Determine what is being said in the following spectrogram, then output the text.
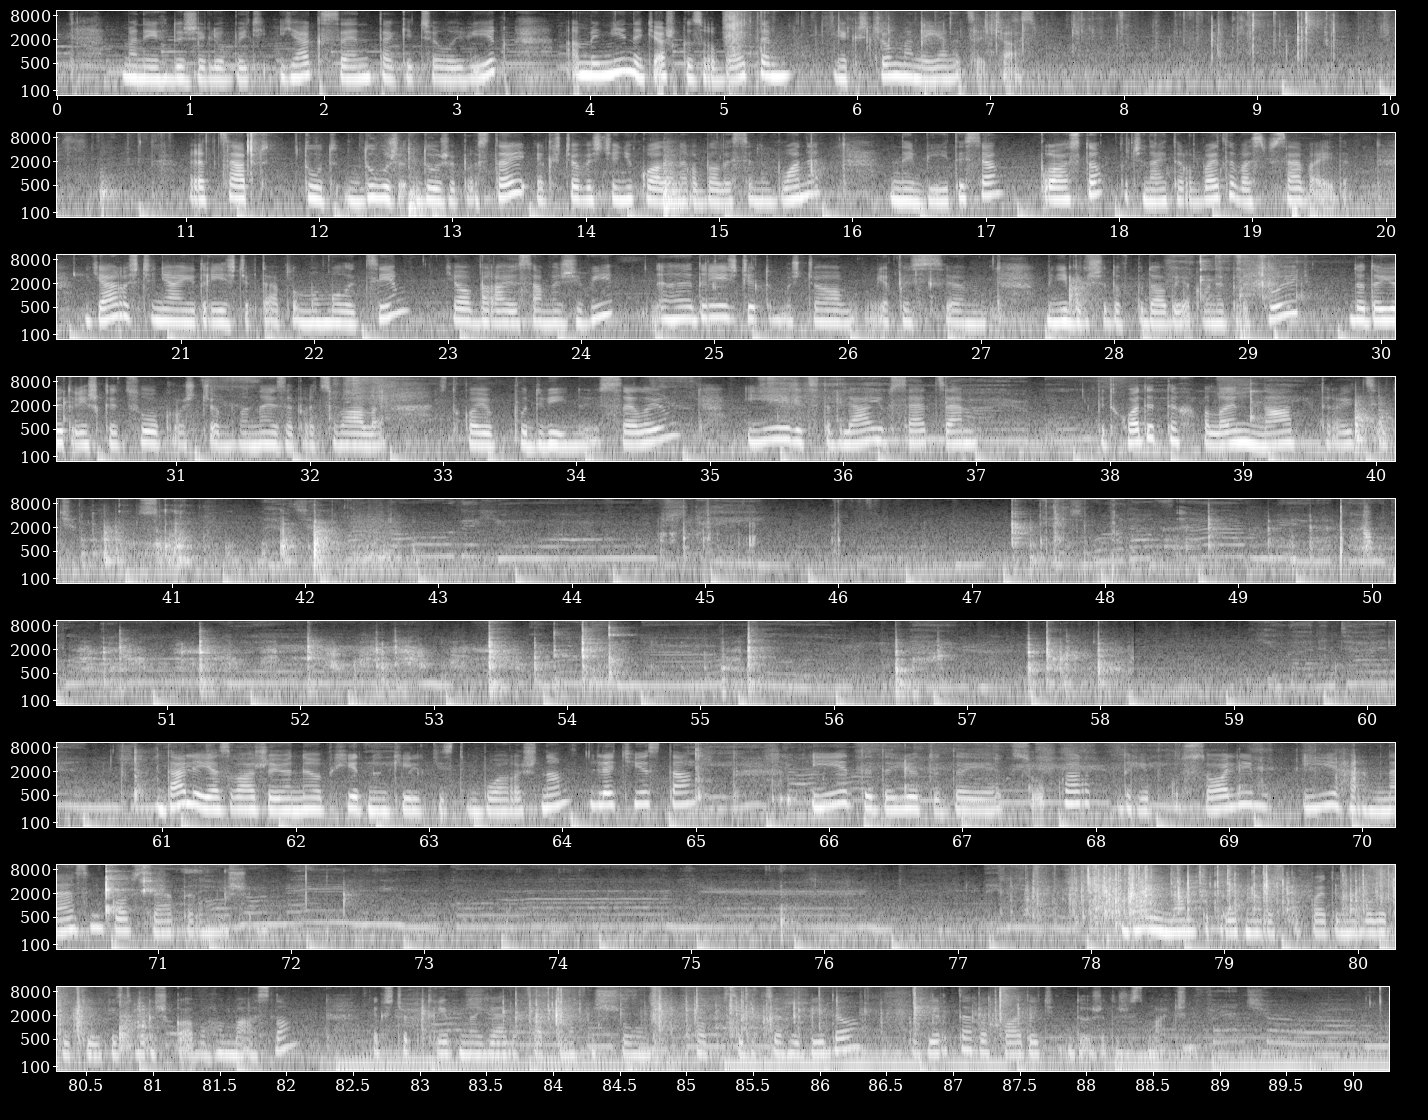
Мене їх дуже любить як син, так і чоловік. А мені не тяжко зробити, якщо в мене є на це час. Рецепт тут дуже-дуже простий. Якщо ви ще ніколи не робили синабони, не бійтеся, просто починайте робити, у вас все вийде. Я розчиняю дріжджі в теплому молоці. Я обираю саме живі е, дріжджі, тому що якось е, мені більше до вподоби, як вони працюють. Додаю трішки цукру, щоб вони запрацювали з такою подвійною силою. І відставляю все це підходити хвилин на 30-40. Далі я зважую необхідну кількість борошна для тіста і додаю туди цукор, дрібку солі і гарнесенько все перемішую. Далі нам потрібно розтопити невелику кількість вершкового масла. Якщо потрібно, я рецепт напишу в описі до цього відео. Повірте, виходить дуже-дуже смачно.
